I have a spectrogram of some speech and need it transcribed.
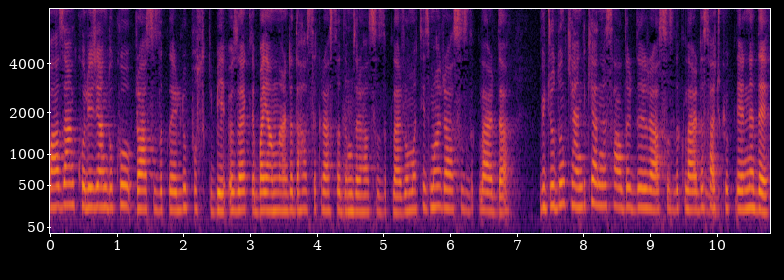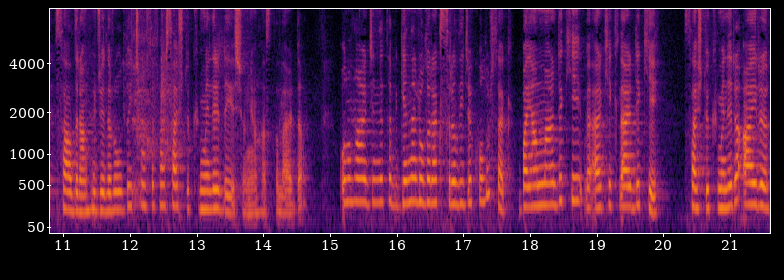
Bazen kolajen doku rahatsızlıkları, lupus gibi özellikle bayanlarda daha sık rastladığımız rahatsızlıklar, romatizmal rahatsızlıklarda, vücudun kendi kendine saldırdığı rahatsızlıklarda saç köklerine de saldıran hücreler olduğu için bu sefer saç dökülmeleri de yaşanıyor hastalarda. Onun haricinde tabii genel olarak sıralayacak olursak bayanlardaki ve erkeklerdeki saç dökülmeleri ayrı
